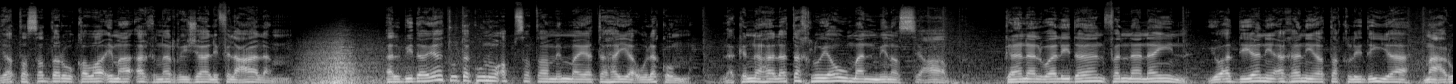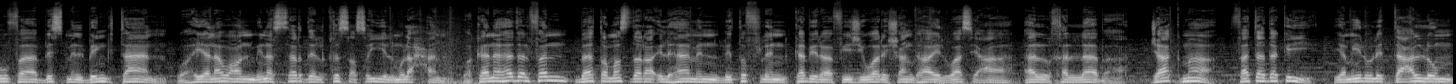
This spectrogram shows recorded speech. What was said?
يتصدر قوائم أغنى الرجال في العالم. البدايات تكون أبسط مما يتهيأ لكم لكنها لا تخلو يوما من الصعاب. كان الوالدان فنانين يؤديان أغاني تقليدية معروفة باسم البينج تان وهي نوع من السرد القصصي الملحن. وكان هذا الفن بات مصدر إلهام لطفل كبر في جوار شنغهاي الواسعة الخلابة. جاك ما فتى ذكي يميل للتعلم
